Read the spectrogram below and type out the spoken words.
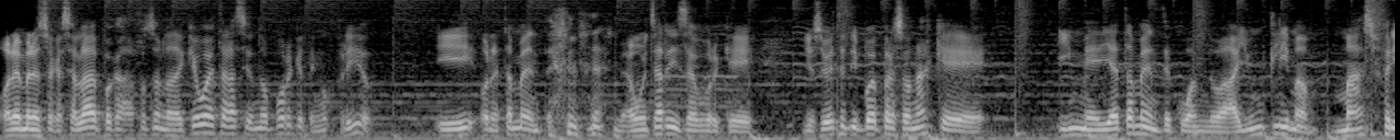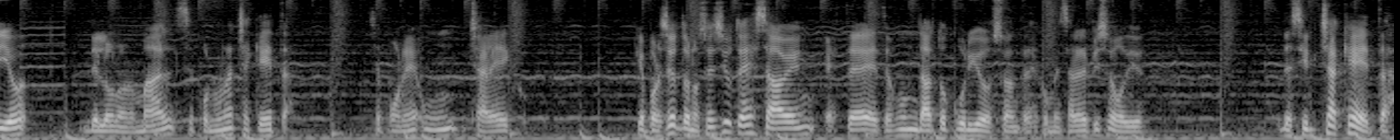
Hola, en Venezuela, que se habla de pocas Alfonso, ¿de qué voy a estar haciendo? Porque tengo frío. Y honestamente, me da mucha risa porque yo soy este tipo de personas que inmediatamente cuando hay un clima más frío de lo normal, se pone una chaqueta, se pone un chaleco. Que por cierto, no sé si ustedes saben, este, este es un dato curioso antes de comenzar el episodio. Decir chaqueta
